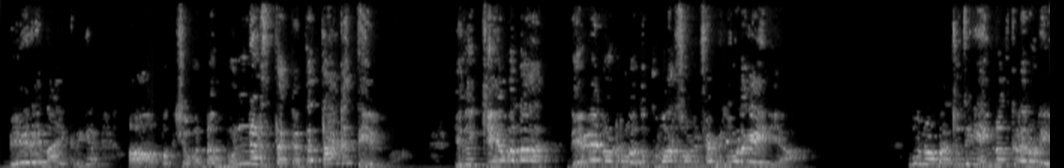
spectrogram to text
ಬೇರೆ ನಾಯಕರಿಗೆ ಆ ಪಕ್ಷವನ್ನ ಮುನ್ನಡೆಸ್ತಕ್ಕಂಥ ತಾಕತ್ತಿ ಇಲ್ವಾ? ಇದು ಕೇವಲ ದೇವೇಗೌಡರು ಅದು ಕುಮಾರಸ್ವಾಮಿ ಫ್ಯಾಮಿಲಿ ಒಳಗೆ ಇದೆಯಾ? ಜೊತೆಗೆ ಇನ್ನೊಂದ್ ಕಡೆ ನೋಡಿ,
